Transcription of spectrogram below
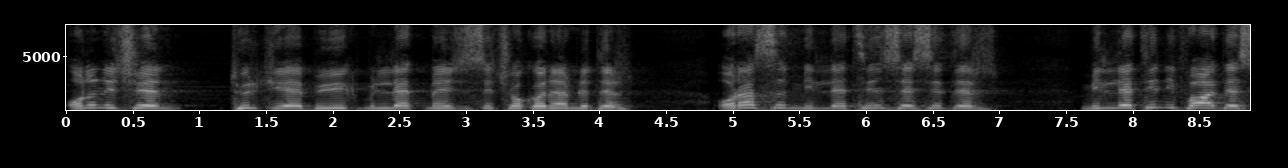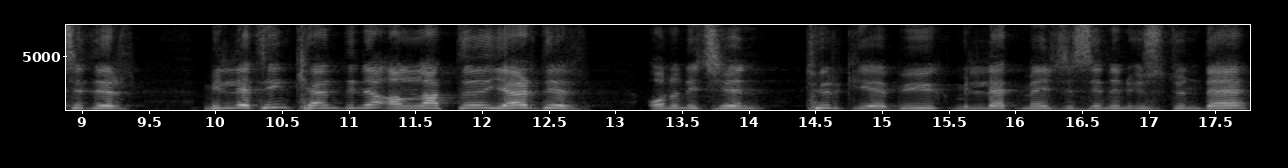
Onun için Türkiye Büyük Millet Meclisi çok önemlidir. Orası milletin sesidir. Milletin ifadesidir. Milletin kendini anlattığı yerdir. Onun için Türkiye Büyük Millet Meclisi'nin üstünde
